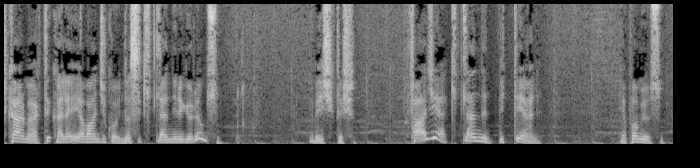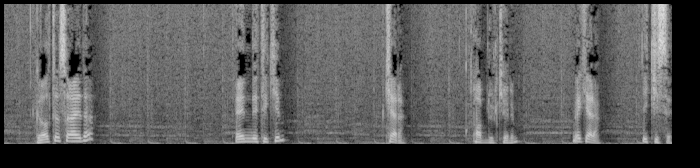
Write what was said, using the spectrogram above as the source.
çıkar Mert'i kaleye yabancı koy. Nasıl kitlendiğini görüyor musun? Beşiktaş'ın. Facia kitlendin. Bitti yani. Yapamıyorsun. Galatasaray'da en neti kim? Kerem Abdülkerim. ve Kerem. İkisi.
